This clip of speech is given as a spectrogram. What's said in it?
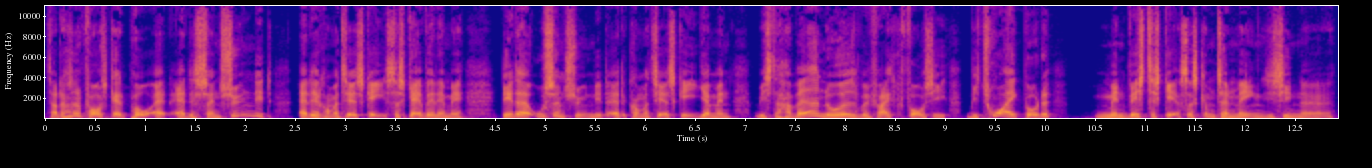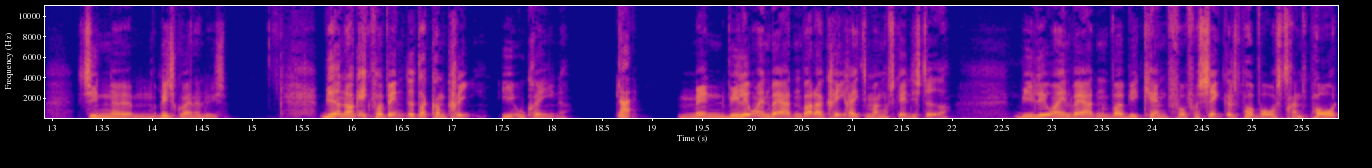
Så er der sådan en forskel på, at er det sandsynligt, at det kommer til at ske, så skal vi det med. Det, der er usandsynligt, at det kommer til at ske, jamen, hvis der har været noget, så vil vi faktisk forudsige, vi tror ikke på det, men hvis det sker, så skal man tage det med ind i sin, øh, sin øh, risikoanalyse. Vi havde nok ikke forventet, at der kom krig i Ukraine. Nej. Men vi lever i en verden, hvor der er krig rigtig mange forskellige steder. Vi lever i en verden, hvor vi kan få forsinkelse på vores transport.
